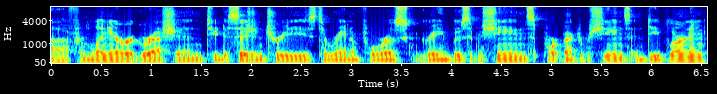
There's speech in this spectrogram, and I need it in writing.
uh, from linear regression to decision trees to random forest, gradient boosted machines, support vector machines, and deep learning,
